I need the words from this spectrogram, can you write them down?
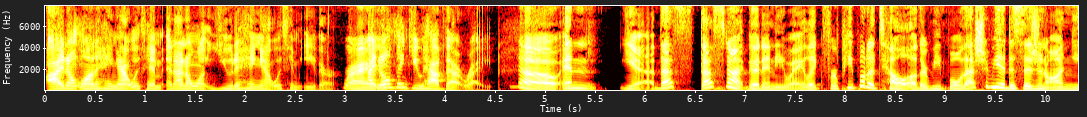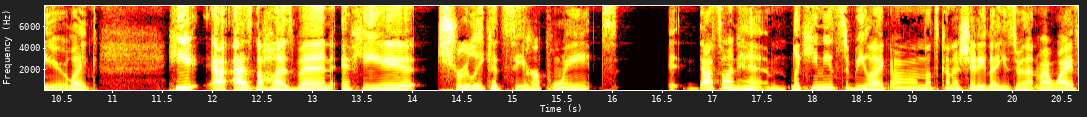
I don't want to hang out with him, and I don't want you to hang out with him either. Right. I don't think you have that right. No, and yeah, that's that's not good anyway. Like for people to tell other people, that should be a decision on you. Like he as the husband, if he truly could see her point, it, that's on him. Like he needs to be like, "Oh, that's kind of shitty that he's doing that to my wife."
